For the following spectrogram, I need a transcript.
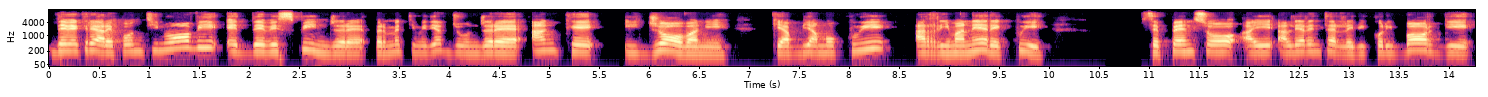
Deve creare ponti nuovi e deve spingere, permettimi di aggiungere, anche i giovani che abbiamo qui a rimanere qui. Se penso alle aree interne, ai piccoli borghi,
